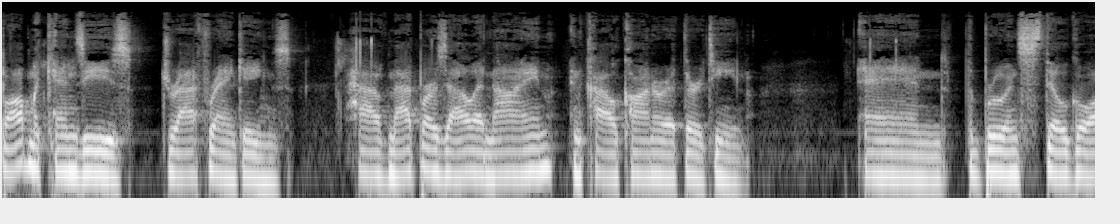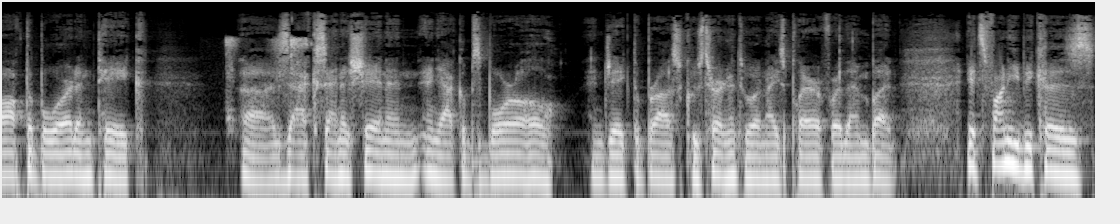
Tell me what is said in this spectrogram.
Bob McKenzie's draft rankings have Matt Barzal at nine and Kyle Connor at 13. And the Bruins still go off the board and take uh, Zach Senyshyn and, and Jakub Zboril and Jake DeBrusk, who's turned into a nice player for them. But it's funny because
